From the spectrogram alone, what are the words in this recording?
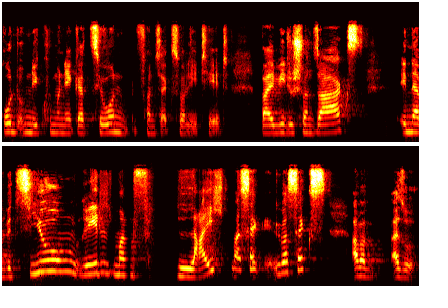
rund um die Kommunikation von Sexualität. Weil, wie du schon sagst, in der Beziehung redet man vielleicht mal über Sex, aber also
